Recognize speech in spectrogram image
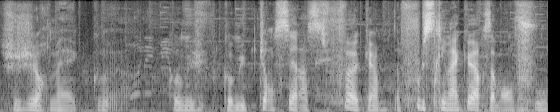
Je jure, mais comme, comme, cancer ce fuck, hein. full stream hacker, ça m'en fout.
